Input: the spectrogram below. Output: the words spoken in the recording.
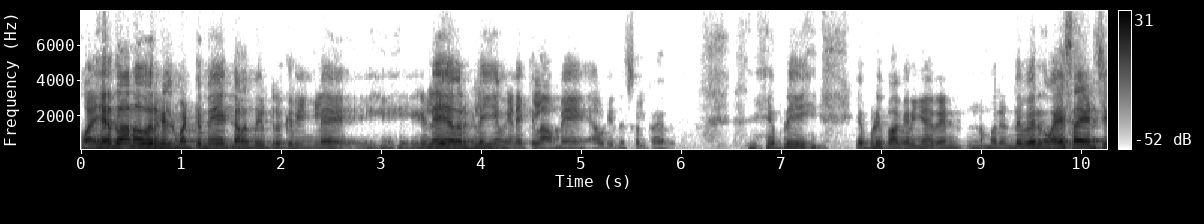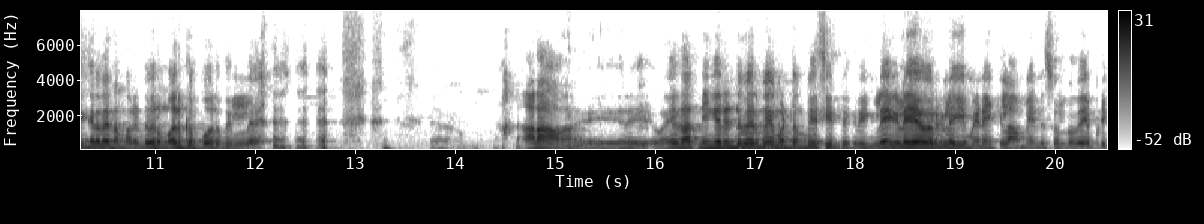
வயதானவர்கள் மட்டுமே கலந்துகிட்டு இருக்கிறீங்களே இளையவர்களையும் இணைக்கலாமே அப்படின்னு சொல்றாரு. எப்படி எப்படி பாக்குறீங்க? ரெண்டு நம்ம ரெண்டு பேரும் வயசாயிடுச்சுங்கிறத நம்ம ரெண்டு பேரும் மறுக்க போறது இல்லை ஆனா நீங்க ரெண்டு பேருமே மட்டும் பேசிட்டு இருக்கிறீங்களே இளையவர்களையும் இணைக்கலாமேன்னு சொல்றதை எப்படி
